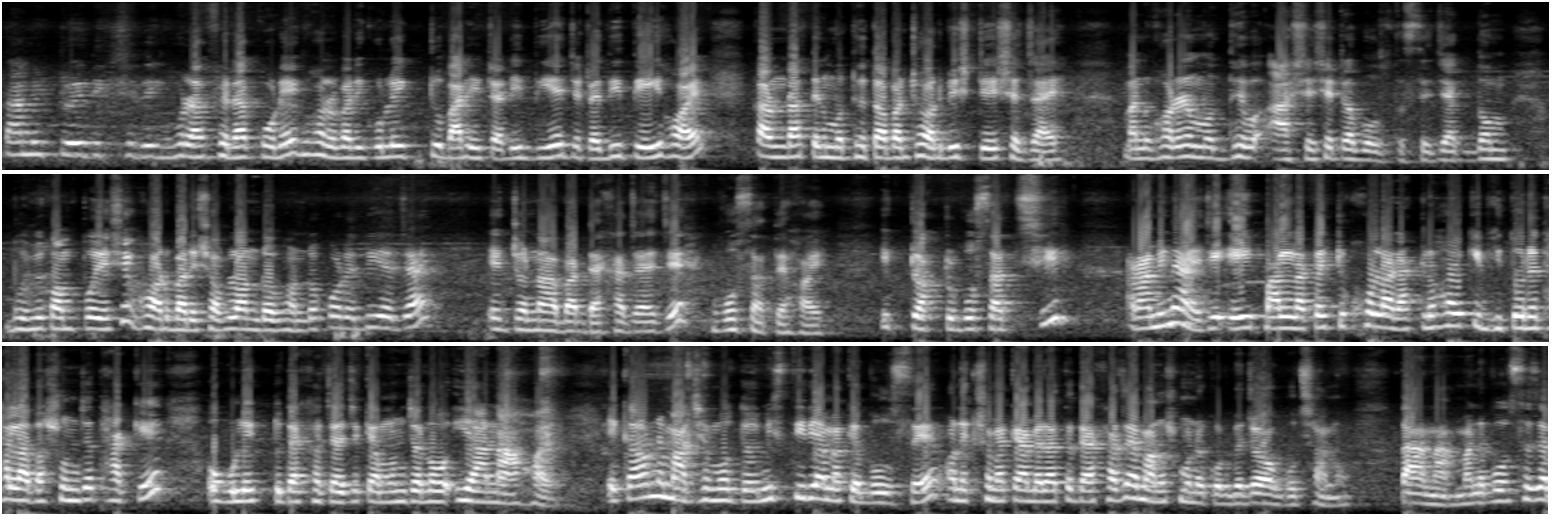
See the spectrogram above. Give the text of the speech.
তা আমি একটু এদিক সেদিক ঘোরাফেরা করে ঘর বাড়িগুলো একটু বাড়ি টাড়ি দিয়ে যেটা দিতেই হয়, কারণ রাতের মধ্যে তো আবার ঝড় বৃষ্টি এসে যায়। মানে ঘরের মধ্যে আসে সেটা বলতেছে যে একদম ভূমিকম্প এসে ঘর বাড়ি সব লন্ডভন্ড করে দিয়ে যায়। এর জন্য আবার দেখা যায় যে গোছাতে হয়। একটু একটু গোছাচ্ছি। আর আমি না যে এই পাল্লাটা একটু খোলা রাখলে হয় কি ভিতরে থালা বাসন যে থাকে, ওগুলো একটু দেখা যায় যে কেমন যেন ইয়া না হয়। এ কারণে মাঝে মধ্যে মিস্ত্রি আমাকে বলছে, অনেক সময় ক্যামেরাতে দেখা যায় মানুষ মনে করবে যে অগোছানো। তা না মানে বলছে যে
